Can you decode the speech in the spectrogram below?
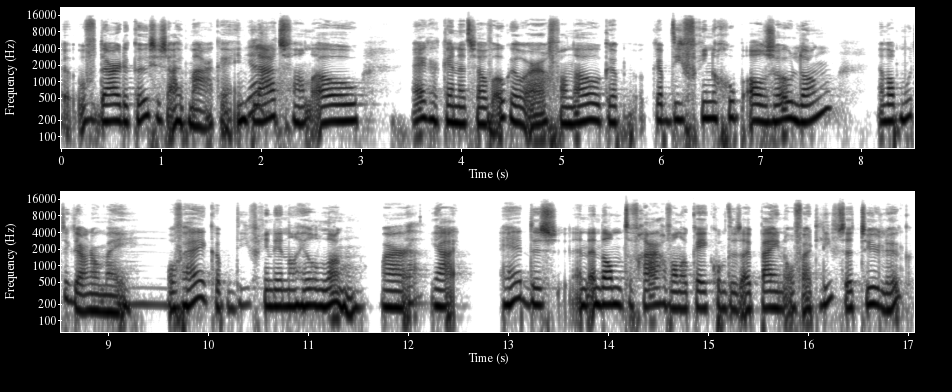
eh, of daar de keuzes uit maken? In Ja. plaats van, oh, hè, ik herken het zelf ook heel erg van, oh, ik heb, ik heb die vriendengroep al zo lang. En wat moet ik daar nou mee? Of hé, ik heb die vriendin al heel lang. Maar Ja. ja, hè, dus en, en dan te vragen van oké, komt het uit pijn of uit liefde? Tuurlijk.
